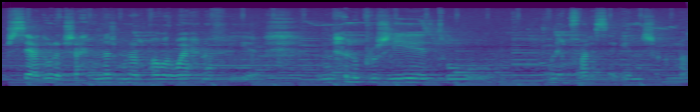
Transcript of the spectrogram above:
باش يساعدونا باش إحنا نجموا نلقاو رواحنا في ونحلوا بروجيات ونقفوا على ساقينا إن شاء الله.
